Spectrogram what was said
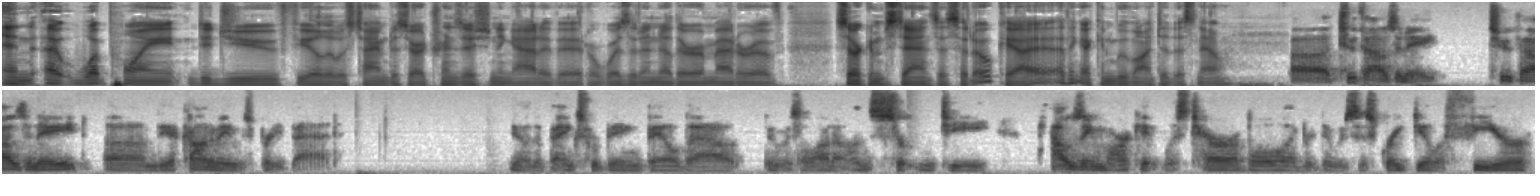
and at what point did you feel it was time to start transitioning out of it, or was it another matter of circumstance that said, "Okay, I, I think I can move on to this now"? Uh, 2008. 2008, um, the economy was pretty bad. You know, the banks were being bailed out. There was a lot of uncertainty. Housing market was terrible. There was this great deal of fear.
